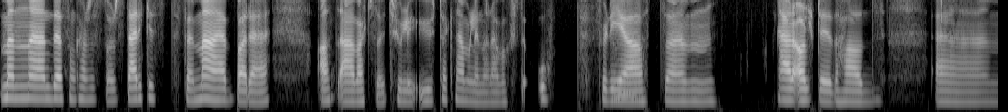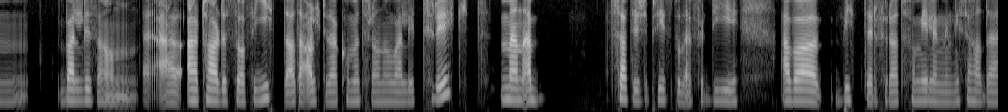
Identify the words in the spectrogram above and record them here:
Men eh, det som kanskje står sterkest for meg, er bare at jeg har vært så utrolig utakknemlig når jeg vokste opp, fordi Mm. at um, jeg har alltid hatt um, veldig sånn jeg, jeg tar det så for gitt at jeg alltid har kommet fra noe veldig trygt, men jeg setter ikke pris på det fordi jeg var bitter for at familien min ikke hadde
